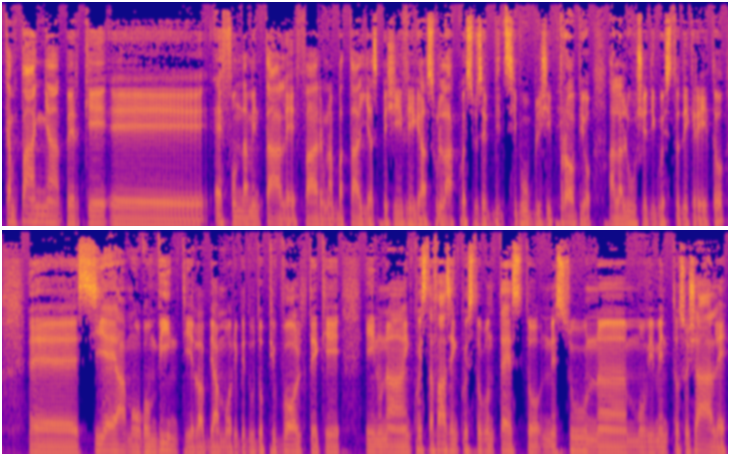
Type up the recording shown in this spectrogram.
campagna perché eh, è fondamentale fare una battaglia specifica sull'acqua e sui servizi pubblici proprio alla luce di questo decreto. Eh, siamo convinti e lo abbiamo ripetuto più volte che in, una, in questa fase, in questo contesto nessun uh, movimento sociale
